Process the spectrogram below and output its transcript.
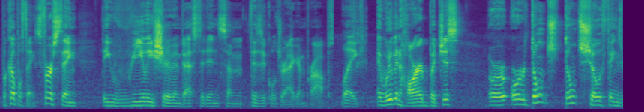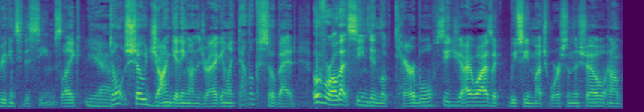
But a couple things. First thing, they really should have invested in some physical dragon props. Like it would have been hard, but just or or don't don't show things where you can see the seams. Like Yeah. don't show Jon getting on the dragon. Like that looks so bad. Overall, that scene didn't look terrible CGI wise. Like we've seen much worse in the show, and I'll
